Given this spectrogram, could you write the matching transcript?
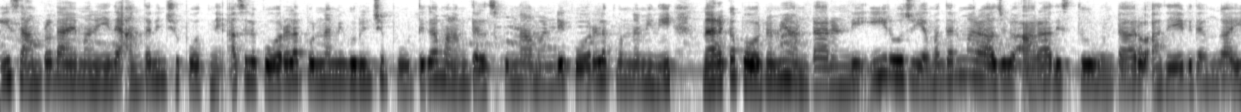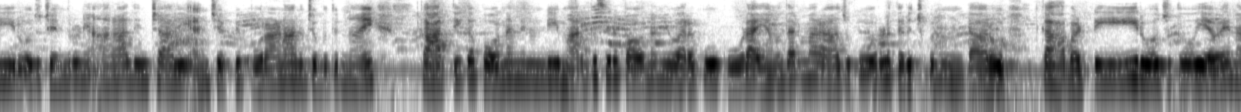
ఈ సాంప్రదాయం అనేది అంతరించిపోతుంది. అసలు కోరల పున్నమి గురించి పూర్తిగా మనం తెలుసుకున్నామండి కోరల పున్నమిని నరక పౌర్ణమి అంటారండి. ఈరోజు యమధర్మరాజులు ఆరాధిస్తూ ఉంటారు. అదేవిధంగా ఈరోజు చంద్రుని ఆరాధించాలి అని చెప్పి పురాణాలు చెబుతున్నాయి. కార్తీక పౌర్ణమి నుండి మార్గశిర పౌర్ణమి వరకు కూడా యమధర్మరాజు కోరలు తెరుచుకుని ఉంటారు. కాబట్టి ఈ రోజుతో ఏవైనా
